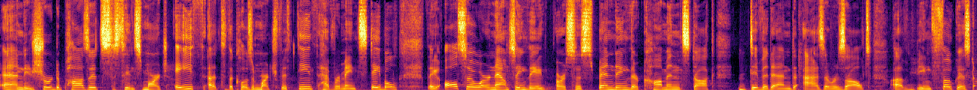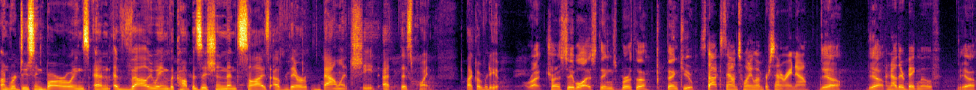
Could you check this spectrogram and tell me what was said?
and insured deposits since March 8th uh, to the close of March 15th have remained stable. They also are announcing they are suspending their common stock dividend as a result of being focused on reducing borrowings and evaluating the composition and size of their balance sheet at this point. Back over to you. All right, trying to stabilize things, Bertha. Thank you. Stock's down 21% right now. Yeah, yeah. Another big move. Yeah.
